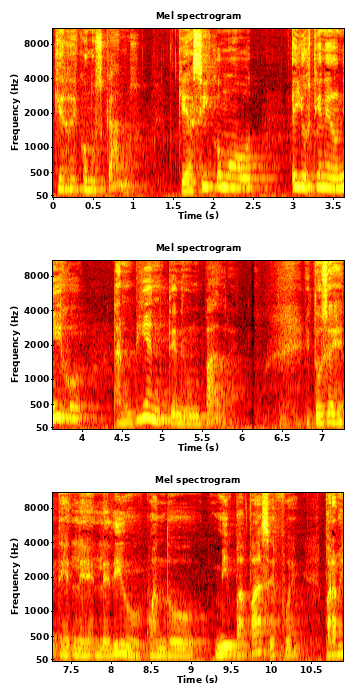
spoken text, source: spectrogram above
que reconozcamos que así como ellos tienen un hijo, también tienen un padre. Entonces este, le, digo, cuando mi papá se fue, para mí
